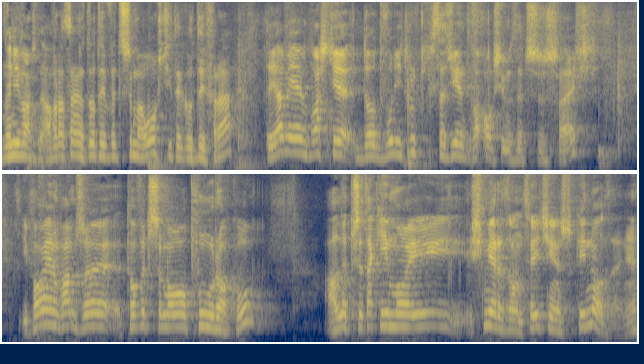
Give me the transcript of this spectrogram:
No nieważne, a wracając do tej wytrzymałości tego dyfra, to ja miałem właśnie do 2 litrówki wsadziłem 2.8 ze 3.6 i powiem wam, że to wytrzymało pół roku, ale przy takiej mojej śmierdzącej, ciężkiej nodze, nie?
